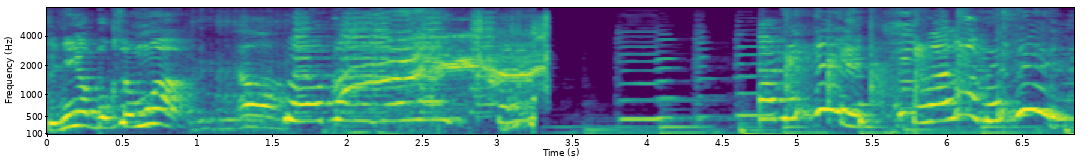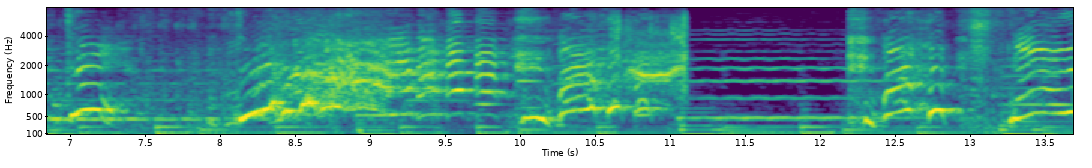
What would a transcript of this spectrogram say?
Sige nga, buksan mo nga. Oo. Napakagaling! Bente! Wala ka, Bente! Che! Che! Kaya na!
